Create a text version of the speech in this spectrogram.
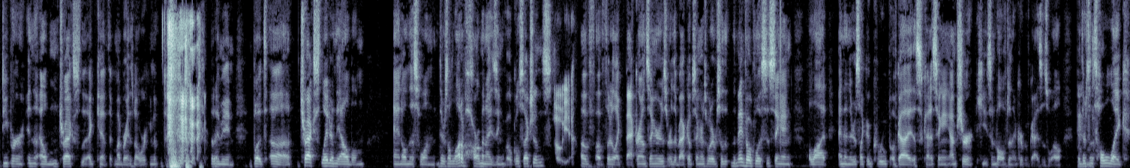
deeper in the album tracks that I can't think my brain's not working to, to that I mean, but uh, tracks later in the album and on this one, there's a lot of harmonizing vocal sections oh yeah, of of their like background singers or their backup singers, whatever. So the, the main vocalist is singing a lot, and then there's like a group of guys kind of singing. I'm sure he's involved in that group of guys as well. But there's Mhm. this whole like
